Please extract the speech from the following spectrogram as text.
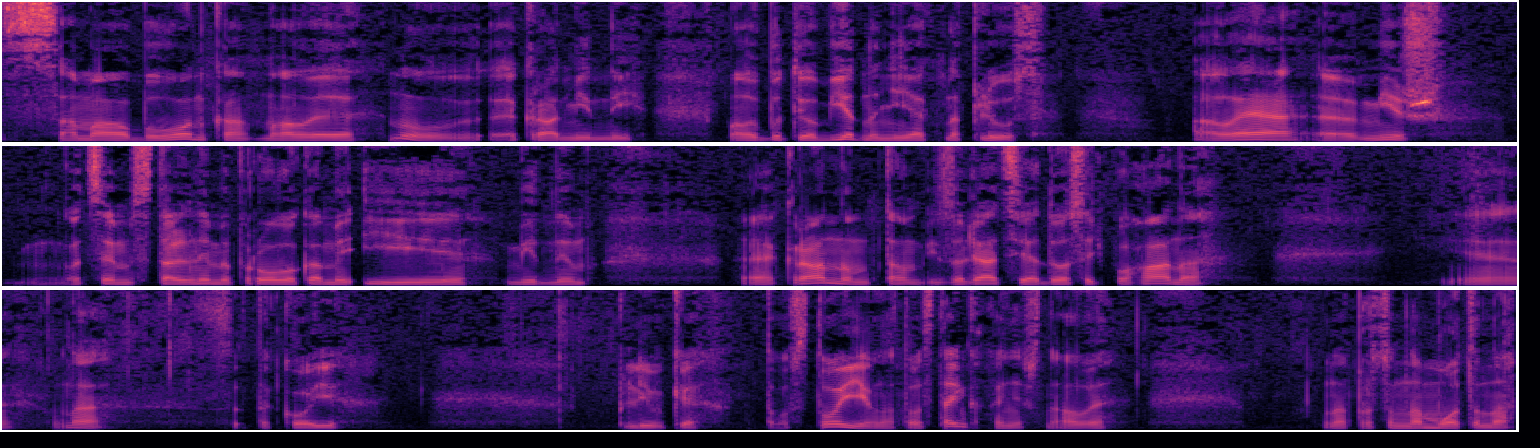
сама оболонка мали, ну, екран мідний, мали бути об'єднані як на плюс. Але між оцим стальними проволоками і мідним екраном там ізоляція досить погана. Вона з такої плівки товстої, вона товстенька, звісно, але вона просто намотана.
